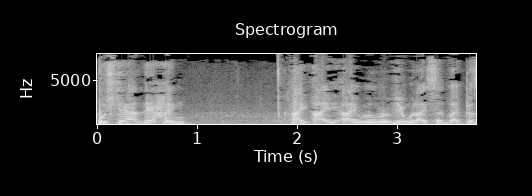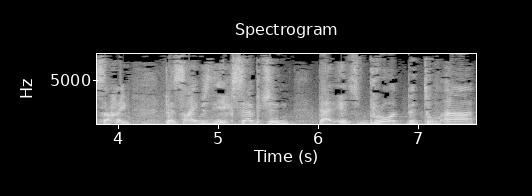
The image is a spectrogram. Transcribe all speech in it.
u'shtei al-nechem, I, I, I will review what I said by Pesachim. Pesachim is the exception that it's brought betum'ah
